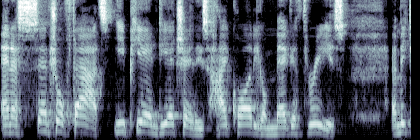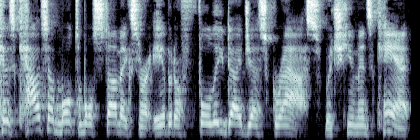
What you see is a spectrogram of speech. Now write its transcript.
and essential fats, EPA and DHA, these high quality omega 3s. And because cows have multiple stomachs and are able to fully digest grass, which humans can't,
